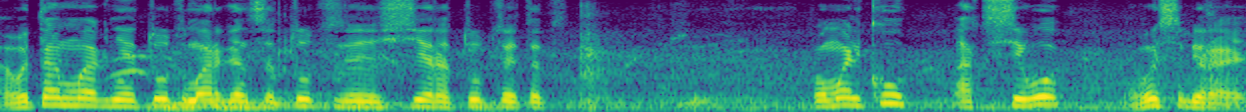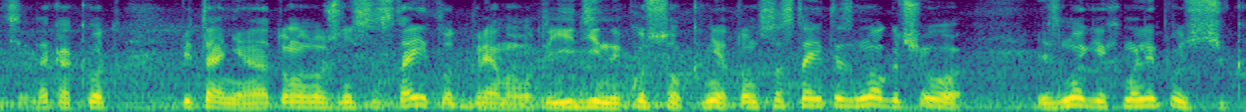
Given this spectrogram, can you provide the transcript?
Вот там магния, тут марганца, тут э, сера, тут этот по мальку от всего вы собираете, да, как вот питание, а то оно же не состоит вот прямо вот единый кусок. Нет, он состоит из много чего, из многих малепусечек.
